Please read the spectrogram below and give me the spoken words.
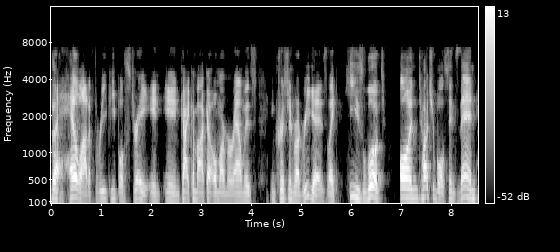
the hell out of three people straight in in Kai Kamaka, Omar Morales, and Christian Rodriguez. Like he's looked untouchable since then,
